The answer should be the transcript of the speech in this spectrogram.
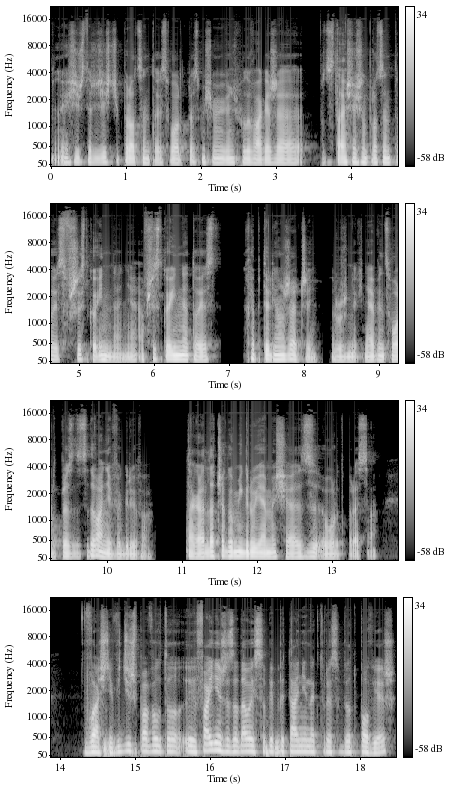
No, jeśli 40% to jest WordPress, musimy wziąć pod uwagę, że pozostałe 60% to jest wszystko inne, nie? a wszystko inne to jest heptylion rzeczy różnych, nie? więc WordPress zdecydowanie wygrywa. Tak, ale dlaczego migrujemy się z WordPressa? Właśnie, widzisz Paweł, to y, fajnie, że zadałeś sobie mhm. pytanie, na które sobie odpowiesz,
